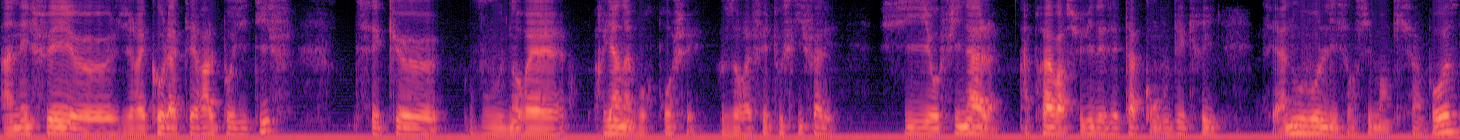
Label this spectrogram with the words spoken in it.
un effet, euh, je dirais, collatéral positif, c'est que vous n'aurez rien à vous reprocher. Vous aurez fait tout ce qu'il fallait. Si au final, après avoir suivi les étapes qu'on vous décrit, c'est à nouveau le licenciement qui s'impose,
